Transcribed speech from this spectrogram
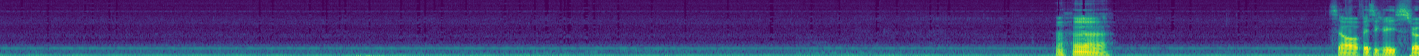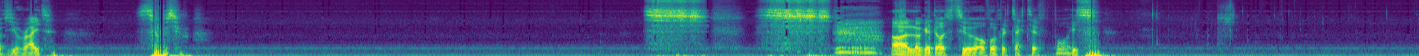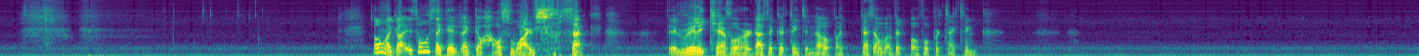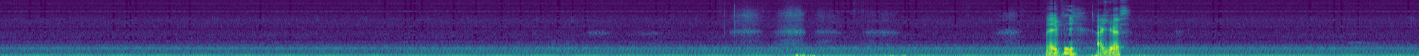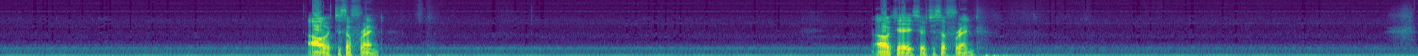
Uh-huh. So basically serves you right. Serves you oh, look at those two overprotective boys. Oh my god, it's almost like they're like a housewives for a sec. They really care for her, that's a good thing to know, but that's a, bit overprotecting. Maybe, I guess. Oh, just a friend. Okay, so just a friend.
